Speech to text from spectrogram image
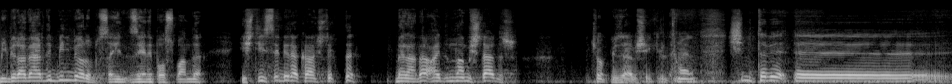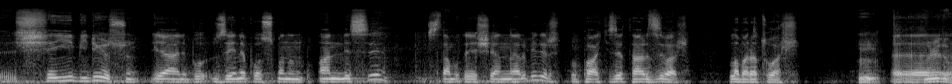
Bir bira verdi bilmiyorum Sayın Zeynep Osman'da. İçtiyse bira karşılıklı beraber aydınlanmışlardır. Çok güzel bir şekilde. Aynen. Şimdi tabii e, şeyi biliyorsun yani bu Zeynep Osman'ın annesi İstanbul'da yaşayanlar bilir. Bu Pakize tarzı var. Laboratuvar. Duydum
